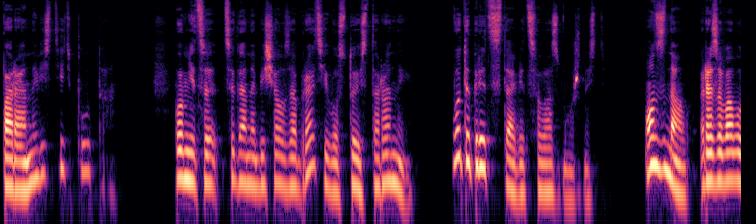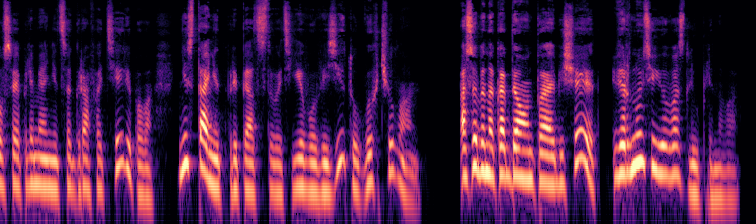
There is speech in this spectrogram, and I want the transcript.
пора навестить Плута. Помнится, цыган обещал забрать его с той стороны. Вот и представится возможность. Он знал, розоволосая племянница графа Терепова не станет препятствовать его визиту в их чулан, особенно когда он пообещает вернуть ее возлюбленного.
